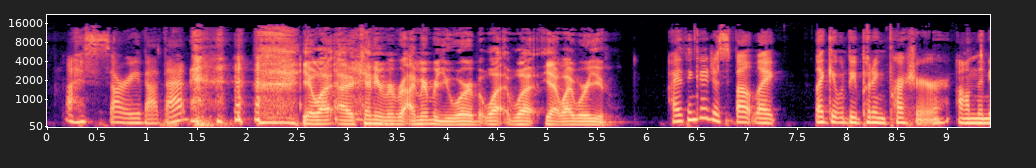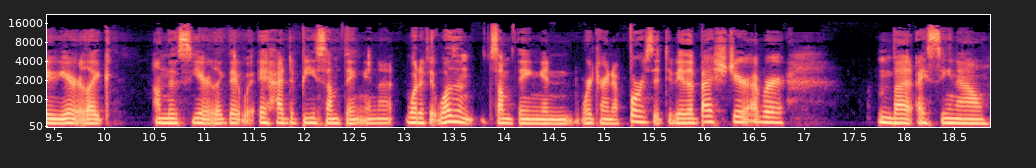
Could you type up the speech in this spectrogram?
I'm sorry about that. yeah, well, I, I can't even remember. I remember you were, but what? What? Yeah, why were you? I think I just felt like like it would be putting pressure on the new year, like on this year, like that it had to be something. And what if it wasn't something? And we're trying to force it to be the best year ever. But I see now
